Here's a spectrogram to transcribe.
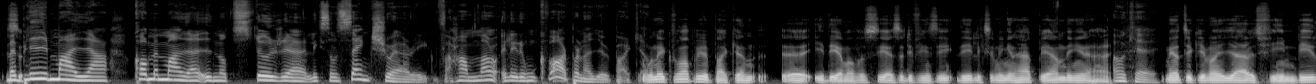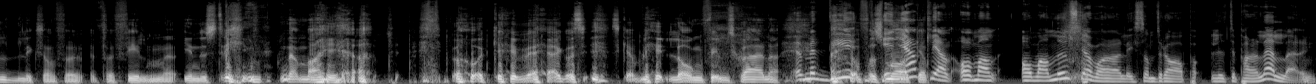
Men blir Maja, kommer Maja i något större liksom sanctuary? Hamnar, eller är hon kvar på den här djurparken? hon är kvar på djurparken eh, i det man får se, så det, finns, i- det är liksom ingen happy ending i det här. Okej. Men jag tycker det var en jävligt fin bild liksom för, för filmindustrin när Maja åker iväg och ska bli långfilmsstjärna. Ja, Men det, Och smaka. egentligen, om man, om man nu ska bara liksom dra lite paralleller. Mm.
